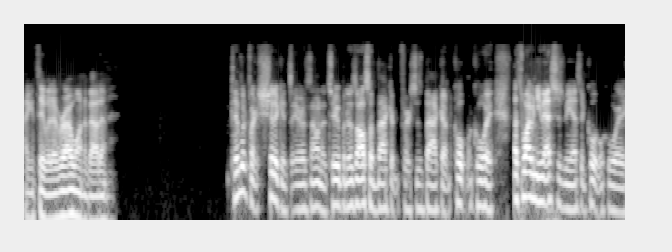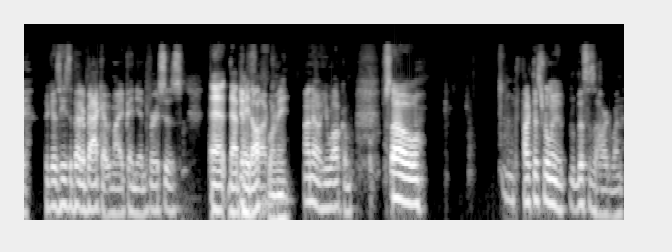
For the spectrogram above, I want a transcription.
I can say whatever I want about him. they looked like shit against Arizona too, but it was also backup versus backup. Colt McCoy. That's why when you messaged me, I said Colt McCoy because he's the better backup in my opinion. Versus, That, that paid off fuck. for me. I know you're welcome. So, fuck this. Really, this is a hard one.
